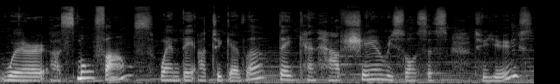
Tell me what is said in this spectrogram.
where uh, small farms, when they are together, they can have shared resources to use.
